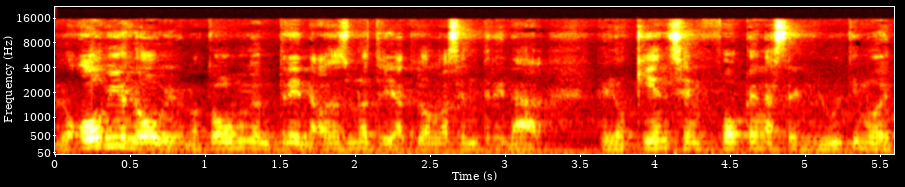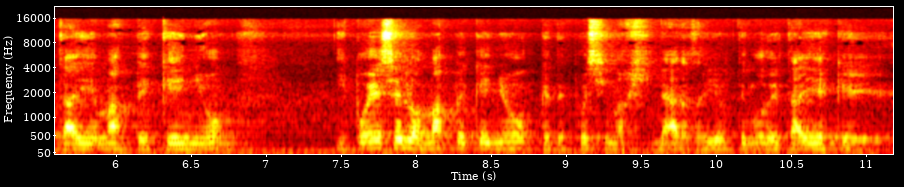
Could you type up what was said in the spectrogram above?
lo obvio es lo obvio, no todo el mundo entrena, vas a hacer una triatlón, vas a entrenar, pero ¿quién se enfoca en hasta en el último detalle más pequeño? Y puede ser lo más pequeño que te puedes imaginar. O sea, yo tengo detalles que,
